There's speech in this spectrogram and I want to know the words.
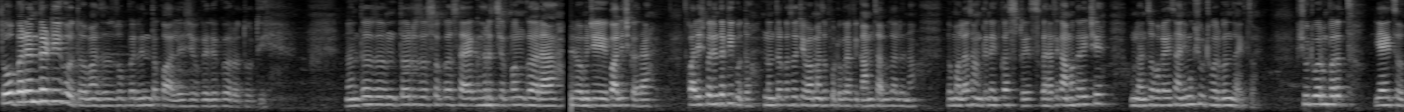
तोपर्यंत ठीक होतं माझं जोपर्यंत कॉलेज वगैरे करत होती. नंतर नंतर जसं कसं आहे घरचे पण करा म्हणजे कॉलेज करा. कॉलेजपर्यंत ठीक होतं. नंतर कसं जेव्हा माझं फोटोग्राफी काम चालू झालं ना तर मला सांगते ना इतका स्ट्रेस घरातले कामं करायचे मुलांचं बघायचं आणि मग शूटवर पण जायचं. शूटवरून परत यायचं.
